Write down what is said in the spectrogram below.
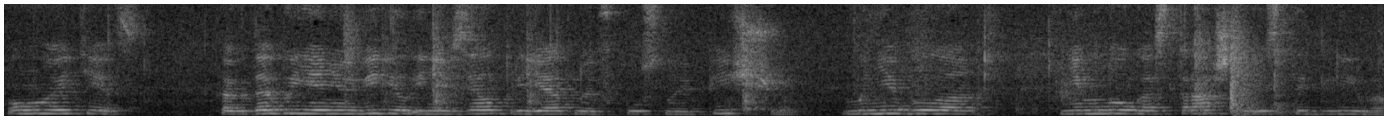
О мой отец, Когда бы я не увидел и не взял приятную вкусную пищу, мне было немного страшно и стыдливо.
